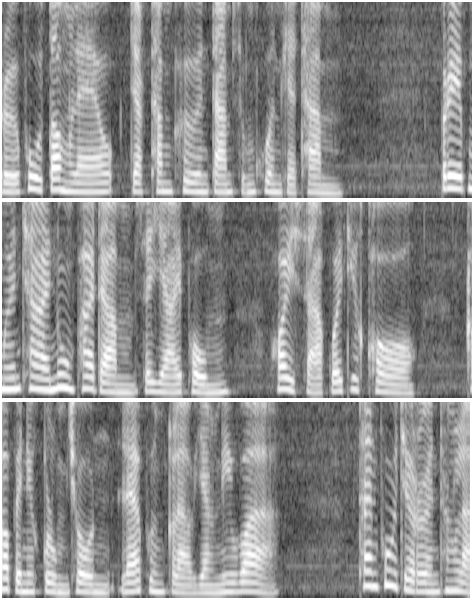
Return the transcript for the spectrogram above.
หรือผู้ต้องแล้วจักทำคืนตามสมควรแก่ธรรม เปรียบเหมือนชายนุ่งผ้าดำ สยายผม ห้อยสากไว้ที่คอ เข้าไปในกลุ่มชนแล้วพึงกล่าวอย่างนี้ว่า ท่านผู้เจริญทั้งหล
